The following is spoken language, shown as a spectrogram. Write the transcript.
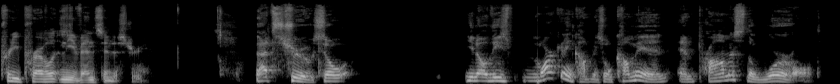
pretty prevalent in the events industry. That's true. So you know, these marketing companies will come in and promise the world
